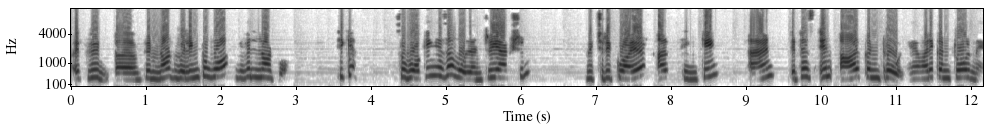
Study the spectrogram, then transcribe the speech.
If you not willing to walk we will not walk ठीक है? So walking is a voluntary action which require our thinking and it is in our control ये हमारे कंट्रोल में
